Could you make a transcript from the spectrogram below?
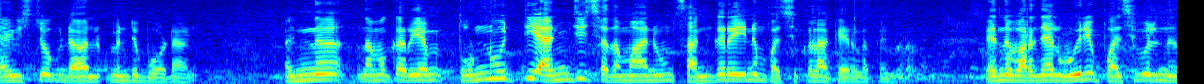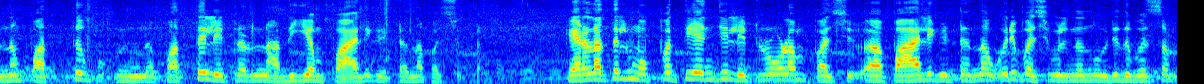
ലൈഫ് സ്റ്റോക്ക് ഡെവലപ്മെന്റ് ബോർഡാണ്. ഇന്ന് നമുക്കറിയാം തൊണ്ണൂറ്റി അഞ്ച് ശതമാനവും സങ്കരയിനും പശുക്കളാണ് കേരളത്തിലുള്ളത്. എന്ന് പറഞ്ഞാൽ ഒരു പശുവിൽ നിന്നും പത്ത് പത്ത് ലിറ്ററിനധികം പാൽ കിട്ടുന്ന പശുക്കൾ. കേരളത്തിൽ മുപ്പത്തിയഞ്ച് ലിറ്ററോളം പശു പാൽ കിട്ടുന്ന ഒരു പശുവിൽ നിന്നും ഒരു ദിവസം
